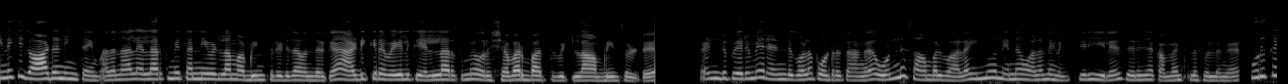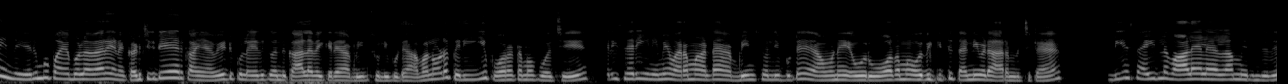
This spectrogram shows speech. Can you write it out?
இன்றைக்கி கார்டனிங் டைம் அதனால் எல்லாருக்குமே தண்ணி விடலாம் அப்படின்னு சொல்லிட்டு தான் வந்திருக்கேன். அடிக்கிற வெயிலுக்கு எல்லாருக்குமே ஒரு ஷவர் பாத் விடலாம் அப்படின்னு சொல்லிட்டு. ரெண்டு பேருமே ரெண்டு கொலை போட்டிருக்காங்க. ஒன்று சாம்பல் வாழை இன்னொன்று என்ன வாழைன்னு எனக்கு தெரியல. தெரிஞ்ச கமெண்ட்ஸில் சொல்லுங்கள் குறுக்க இந்த எறும்பு பாய போல வேற எனக்கு கடிச்சிக்கிட்டே இருக்கான் என் வீட்டுக்குள்ளே எதுக்கு வந்து காலை வைக்கிற அப்படின்னு சொல்லிவிட்டு அவனோட பெரிய போராட்டமாக போச்சு. சரி சரி இனிமேல் வரமாட்டேன் அப்படின்னு சொல்லிவிட்டு அவனை ஒரு ஓரமாக ஒதுக்கிட்டு தண்ணி விட ஆரம்பிச்சிட்டேன். இப்படியே சைடில் வாழை இலை எல்லாம் இருந்தது.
